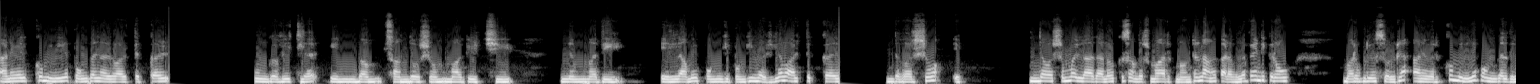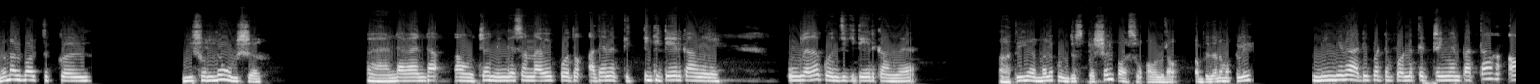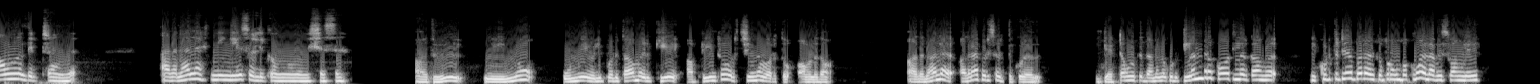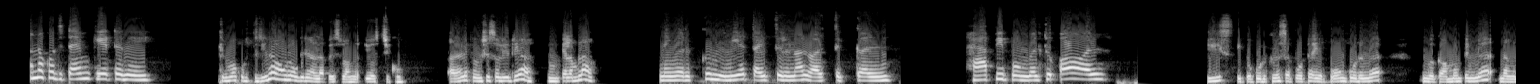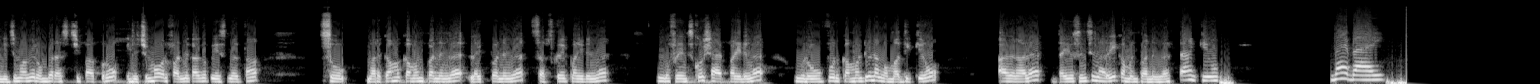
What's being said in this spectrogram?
அனைவருக்கும் இனிய பொங்கல் நல்வாழ்த்துக்கள். உங்க வீட்ல இன்பம் சந்தோஷம் மகிழ்ச்சி நிம்மதி எல்லாமே பொங்கி பொங்கி வழிய வாழ்த்துக்கள். இந்த வருஷம் இந்த வருஷமும் இல்லாத அளவுக்கு சந்தோஷமா இருக்கணும்னு நாங்க கடவுளை வேண்டிக்கிறோம். மறுபடியும் சொல்றேன் அனைவருக்கும் இனிய பொங்கல் தின நல்வாழ்த்துக்கள். நீ சொல்ல உஷ. வேண்டாம் வேண்டாம். அவங்க நீங்க சொன்னாவே போதும். அதை என்ன திட்டிக்கிட்டே இருக்காங்களே. உங்களை தான் கொஞ்சிக்கிட்டே இருக்காங்க. அது என் மேல கொஞ்சம் ஸ்பெஷல் பாசம் அவ்வளவுதான். அப்படிதானே மக்களே? நீங்க தான் அடிப்பட்ட பொண்ணை திட்டுறீங்கன்னு பார்த்தா அவங்களும் திட்டுறாங்க. அதனால நீங்களே சொல்லிக்கோங்க உங்க விஷயத்த. அது நீ இன்னும் உண்மையை வெளிப்படுத்தாம இருக்கியே அப்படின்ற ஒரு சின்ன வருத்தம் அவ்வளவுதான். அதனால அதெல்லாம் பெருசா எடுத்துக்கூடாது நீ கெட்டவங்களுக்கு தண்டனை கொடுக்கலன்ற கோவத்துல இருக்காங்க. நீ கொடுத்துட்டே பாரு அதுக்கப்புறம் உங்க பக்கமா எல்லாம் பேசுவாங்களே. ஆனா கொஞ்சம் டைம் கேட்டனே. சீக்கிரமா கொடுத்துட்டீங்கன்னா அவங்க உங்ககிட்ட நல்லா பேசுவாங்க. யோசிச்சுக்கோ. அதனால இப்ப விஷயம் சொல்லிட்டியா? நம்ம கிளம்பலாம். அனைவருக்கும் இனிய தைத்திருநாள் வாழ்த்துக்கள். Happy Pongal to all please இப்போ கொடுக்குற சப்போர்ட்டை எப்பவும் கொடுங்க. உங்க கமெண்ட்டுங்க நாங்க நிஜமாவே ரொம்ப ரசிச்சு பாக்குறோம் இது சும்மா ஒரு ஃபண்ணுக்காக பேசினது தான் ஸோ மறக்காம கமெண்ட் பண்ணுங்க லைக் பண்ணுங்க சப்ஸ்கிரைப் பண்ணிடுங்க. உங்க ஃப்ரெண்ட்ஸ்க்கும் ஷேர் பண்ணிடுங்க. உங்களோட ஒவ்வொரு கமெண்ட்டையும் நாங்க மதிக்கிறோம். அதனால தயவு செஞ்சு நிறைய கமெண்ட் பண்ணுங்க. தேங்க்யூ பாய் பாய்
